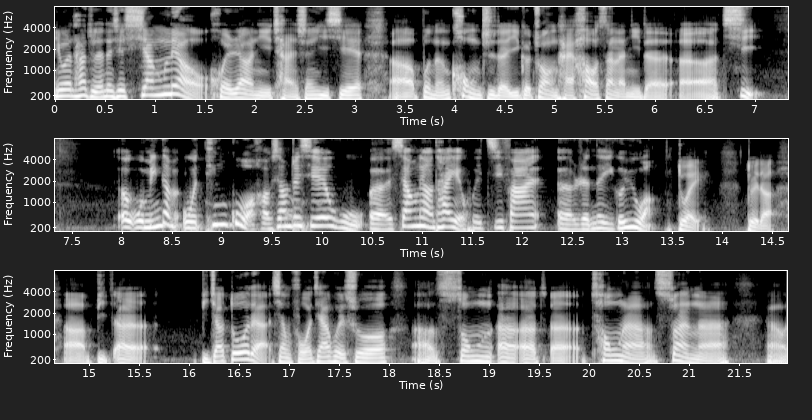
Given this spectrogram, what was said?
因为他觉得那些香料会让你产生一些呃不能控制的一个状态，耗散了你的呃气。呃，我明白，我听过，好像这些五呃香料它也会激发呃人的一个欲望。对，对的，啊、比呃比较多的，像佛家会说呃松呃呃呃葱啊、蒜啊，然后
